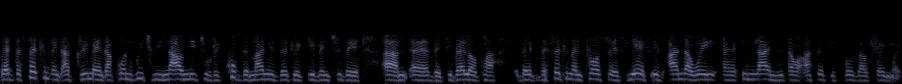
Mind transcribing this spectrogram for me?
that the settlement agreement upon which we now need to recoup the monies that were given to the um, uh, the developer, the, the, settlement process, yes, is underway uh, in line with our asset disposal framework.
